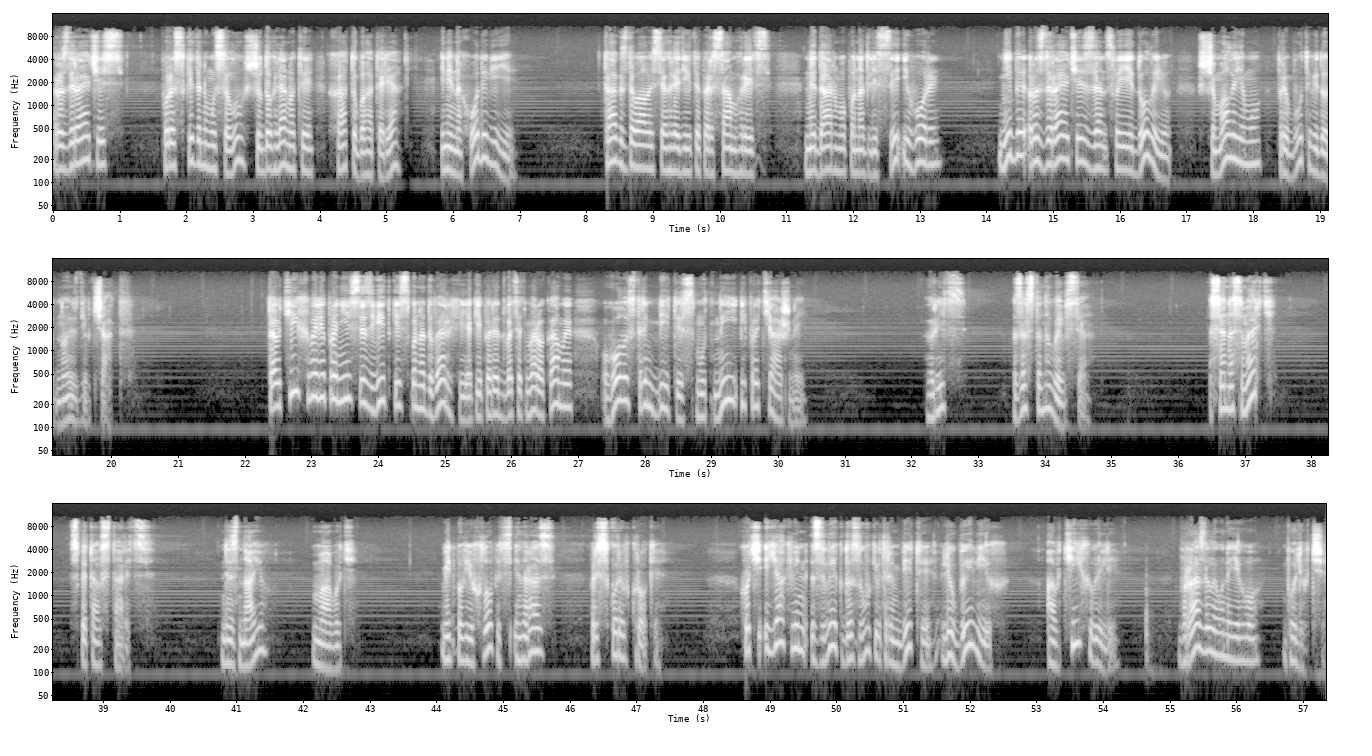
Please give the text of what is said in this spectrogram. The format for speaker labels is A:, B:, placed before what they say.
A: Роздираючись по розкиданому селу, щоб доглянути хату багатиря, і не находив її. Так, здавалося, глядів тепер сам Гриць, недармо понад ліси і гори, ніби роздираючись за своєю долею, що мали йому прибути від одної з дівчат. Та в тій хвилі пронісся звідкись понад верхи, як і перед двадцятьма роками, голос трембіти, смутний і протяжний. Гриць застановився. Се на смерть? спитав старець. Не знаю, мабуть, відповів хлопець і нараз прискорив кроки. Хоч і як він звик до звуків трембіти, любив їх, а в тій хвилі вразили вони його болюче.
